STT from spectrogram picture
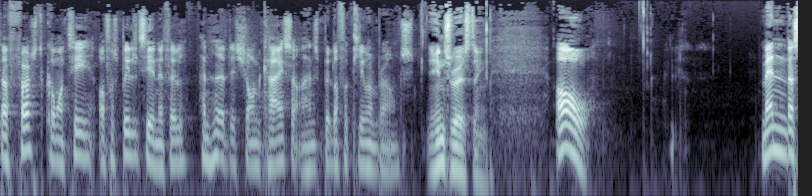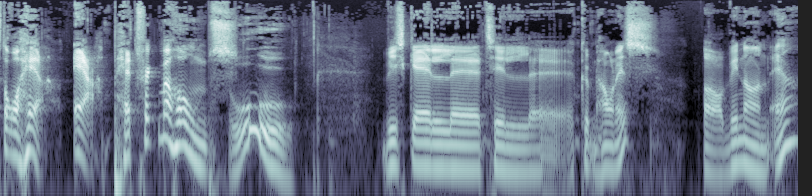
der først kommer til at få spillet til NFL, han hedder det Sean Kaiser, og han spiller for Cleveland Browns. Interesting. Og manden, der står her, er Patrick Mahomes. Uh. Vi skal øh, til øh, København S, og vinderen er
